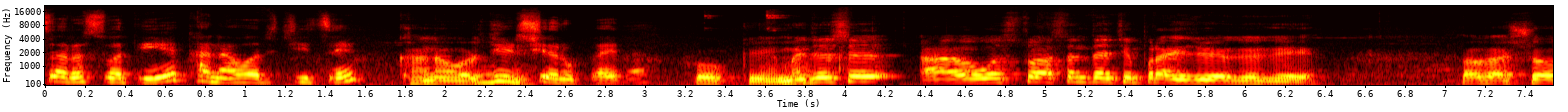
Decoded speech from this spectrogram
सरस्वती आहे खानावरचीच आहे. खानावरची. दीडशे रुपयाला. ओके. म्हणजे असे आ, वस्तू असेल त्याची प्राइस वेगवेगळी आहे. बघा शो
